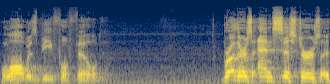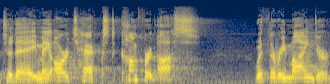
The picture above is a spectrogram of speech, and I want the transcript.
will always be fulfilled. Brothers and sisters, today, may our text comfort us with the reminder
